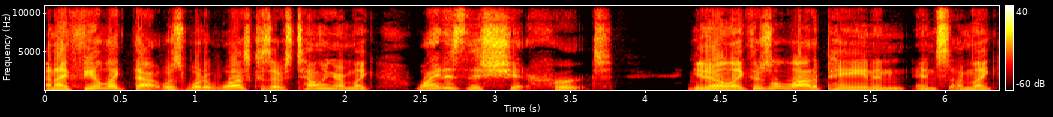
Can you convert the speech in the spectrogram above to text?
And I feel like that was what it was because I was telling her, I'm like, why does this shit hurt? You know, mm-hmm. like there's a lot of pain and and I'm like,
